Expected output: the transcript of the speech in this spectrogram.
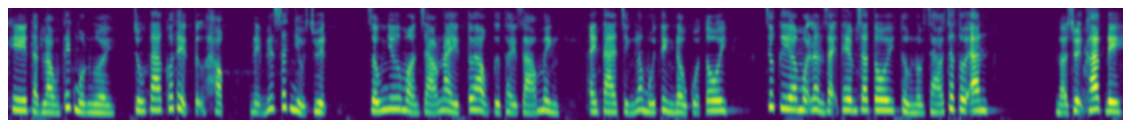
khi thật lòng thích một người, chúng ta có thể tự học để biết rất nhiều chuyện. Giống như món cháo này tôi học từ thầy giáo mình, anh ta chính là mối tình đầu của tôi. Trước kia mỗi lần dạy thêm cho tôi, thường nấu cháo cho tôi ăn. Nói chuyện khác đi.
